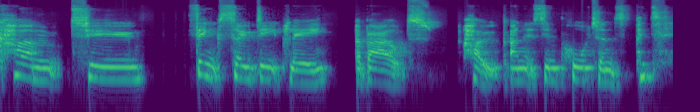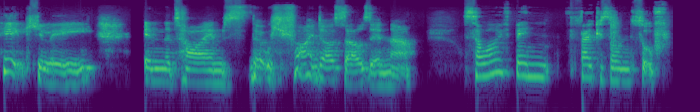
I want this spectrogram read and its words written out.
come to think so deeply about hope and its importance, particularly in the times that we find ourselves in now? So I've been focused on sort of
